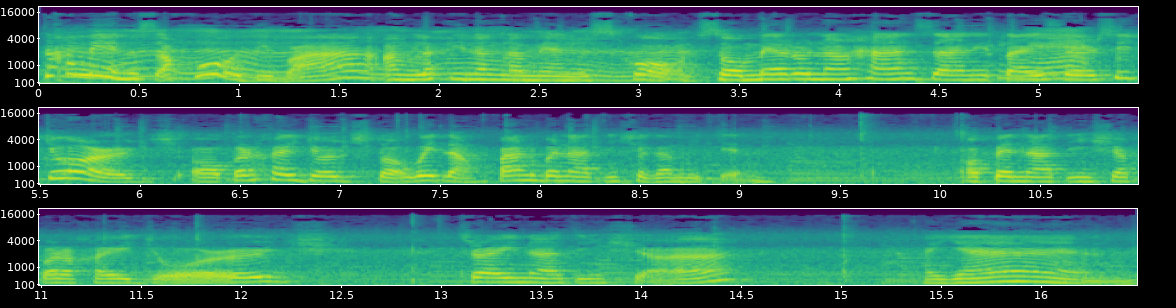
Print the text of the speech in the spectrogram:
naka-menos ako, di ba? Ang laki ng na-menos ko. So, meron ng hand sanitizer si George. O, para kay George to. Wait lang, paano ba natin siya gamitin? Open natin siya para kay George. Try natin siya. Ayan.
